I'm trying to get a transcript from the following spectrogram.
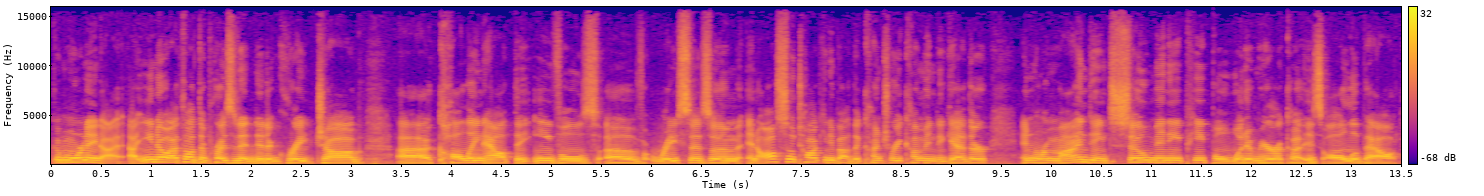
Good morning. I, you know, I thought the president did a great job uh, calling out the evils of racism and also talking about the country coming together and reminding so many people what America is all about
